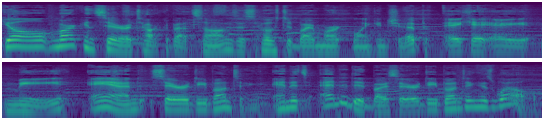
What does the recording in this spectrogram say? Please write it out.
Y'all, Mark and Sarah Talk About Songs is hosted by Mark Blankenship, aka me, and Sarah D. Bunting, and it's edited by Sarah D. Bunting as well.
